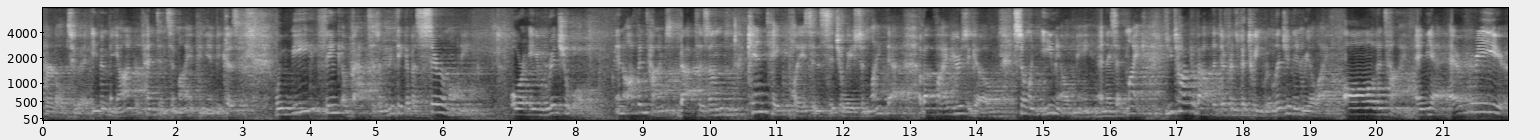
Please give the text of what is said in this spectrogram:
hurdle to it, even beyond repentance, in my opinion, because when we think of baptism, we think of a ceremony or a ritual. And oftentimes, baptism can take place in a situation like that. About five years ago, someone emailed me and they said, Mike, you talk about the difference between religion and real life all the time. And yet, every year,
